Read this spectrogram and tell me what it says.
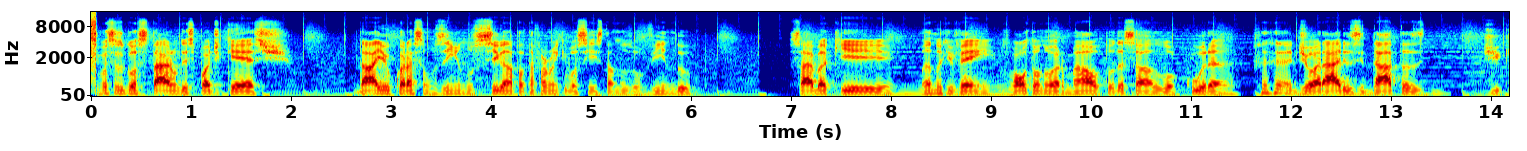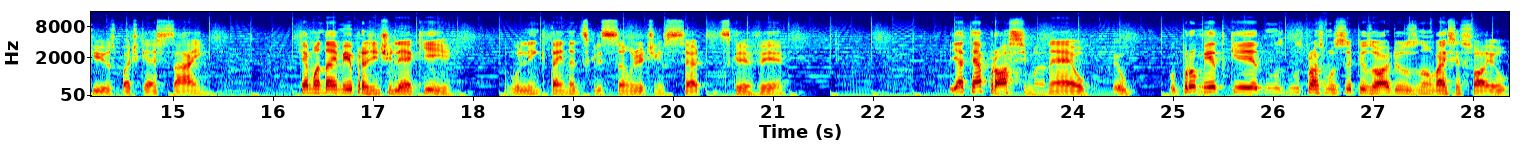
Se vocês gostaram desse podcast, dá aí o coraçãozinho, nos siga na plataforma que você está nos ouvindo. Saiba que ano que vem volta ao normal, toda essa loucura de horários e datas de que os podcasts saem. Quer mandar e-mail pra gente ler aqui? O link tá aí na descrição, o jeitinho certo de escrever. E até a próxima, né? Eu, eu, eu prometo que nos, nos, próximos episódios não vai ser só eu,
